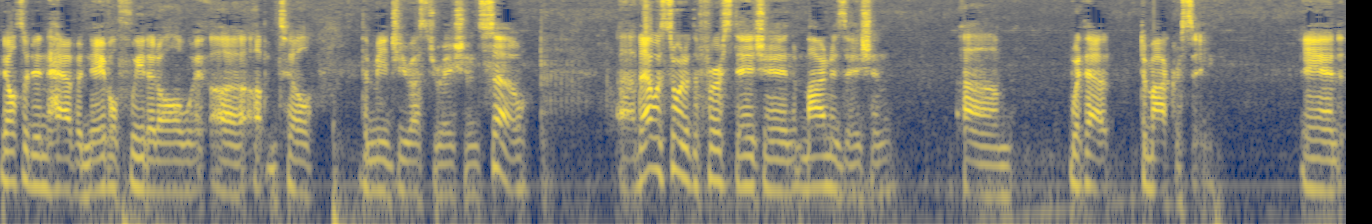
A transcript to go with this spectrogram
They also didn't have a naval fleet at all uh, up until the Meiji Restoration. So uh, that was sort of the first stage in modernization um, without democracy. And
